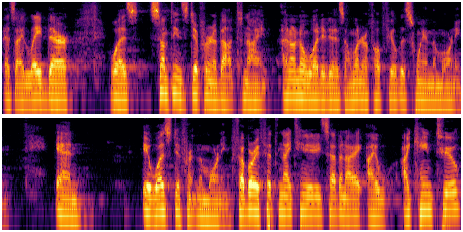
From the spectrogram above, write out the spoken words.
as I laid there was something's different about tonight. I don't know what it is. I wonder if I'll feel this way in the morning. And it was different in the morning. February 5th, 1987, I, I, I came to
